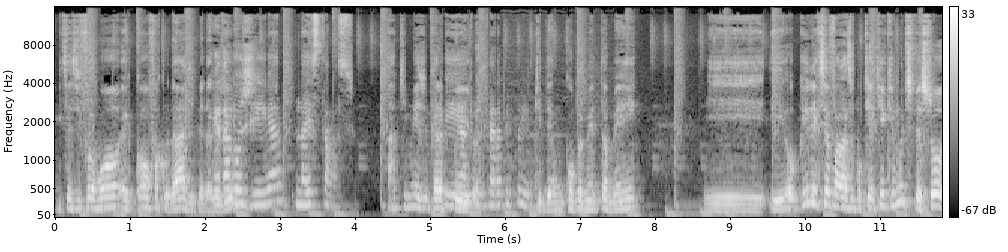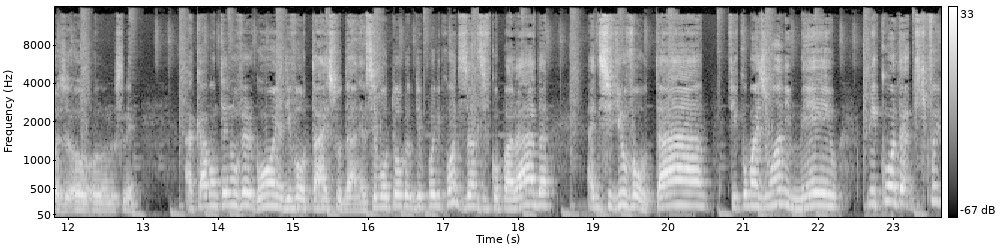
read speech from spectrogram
E você se formou em qual faculdade de pedagogia? Pedagogia na Estácio. Aqui mesmo em Carapicuíba. aqui em Carapicuíba. Que deu um complemento também. E, e, eu queria que você falasse um pouquinho aqui que muitas pessoas, ô, ô, Lucilene, acabam tendo vergonha de voltar a estudar. Né? Você voltou depois de quantos anos você ficou parada? Aí decidiu voltar, ficou mais um ano e meio. Me conta, o que, foi,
